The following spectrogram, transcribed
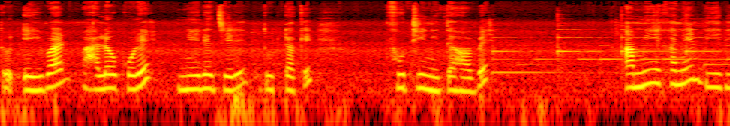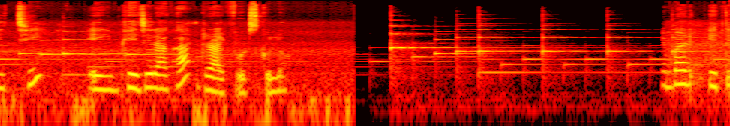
তো এইবার ভালো করে নেড়ে চেড়ে দুধটাকে ফুটিয়ে নিতে হবে। আমি এখানে দিয়ে দিচ্ছি এই ভেজে রাখা ড্রাই ফ্রুটসগুলো এবার এতে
